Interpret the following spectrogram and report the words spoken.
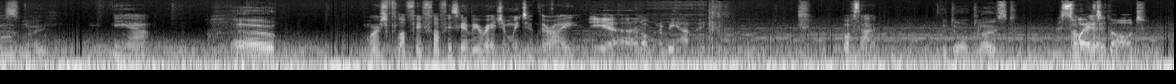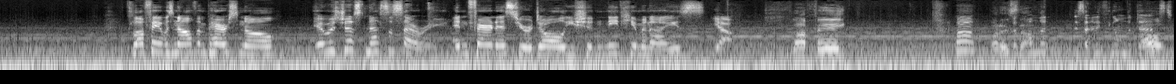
This Uh, way. yeah. Hello? Where's Fluffy? Fluffy's gonna be raging. We took their eye. Yeah, not going to be happy. What was that? The door closed? I swear to. God. Fluffy, it was nothing personal. It was just necessary. In fairness, you're a doll. You shouldn't need human eyes. Yeah. Fluffy! Oh, What is Look that? on the. Is there anything on the Oh, desk?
